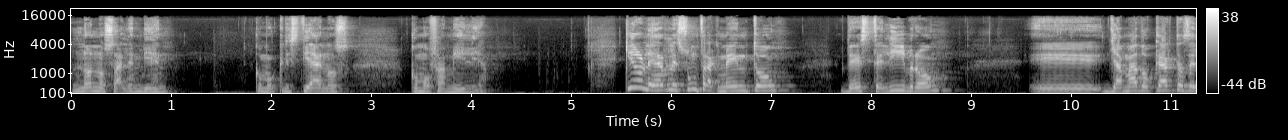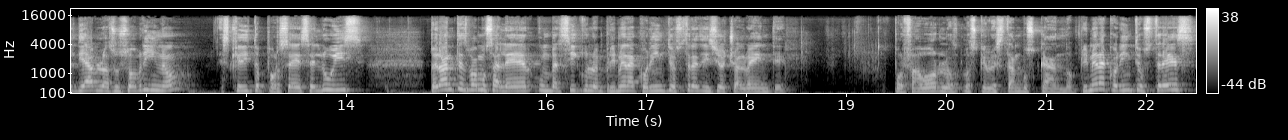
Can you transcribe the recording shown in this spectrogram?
no nos salen bien como cristianos, como familia. Quiero leerles un fragmento de este libro eh, llamado Cartas del Diablo a su sobrino, escrito por C.S. Lewis. Pero antes vamos a leer un versículo en 1 Corintios 3, 18 al 20. Por favor, los, los que lo están buscando. 1 Corintios 3,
